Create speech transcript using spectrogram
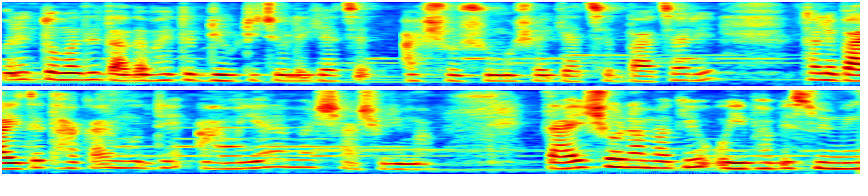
মানে তোমাদের দাদাভাই তো ডিউটি চলে গেছে আর শ্বশুরমশাই গেছে বাজারে, তাহলে বাড়িতে থাকার মধ্যে আমি আর আমার শাশুড়ি মা। তাই সোনামাকে ওইভাবে সুইমিং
